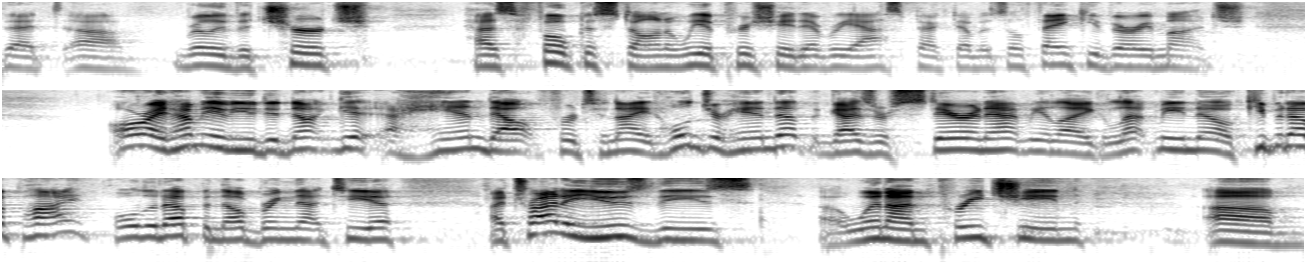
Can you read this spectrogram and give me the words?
that uh, really the church has focused on, and we appreciate every aspect of it. So thank you very much. All right, how many of you did not get a handout for tonight? Hold your hand up. The guys are staring at me like, let me know. Keep it up high, hold it up, and they'll bring that to you. I try to use these uh, when I'm preaching um,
